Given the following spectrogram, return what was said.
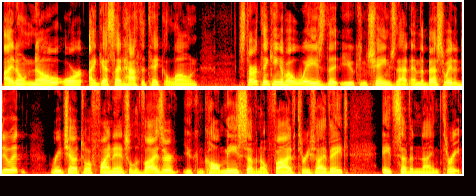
I don't know, or I guess I'd have to take a loan, start thinking about ways that you can change that. And the best way to do it, reach out to a financial advisor. You can call me, 705 358 8793.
